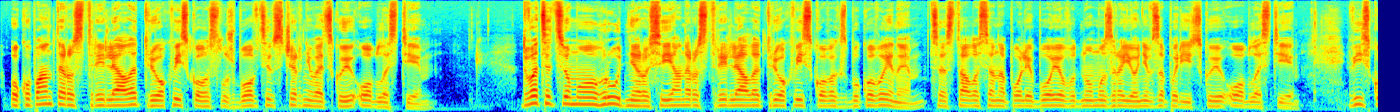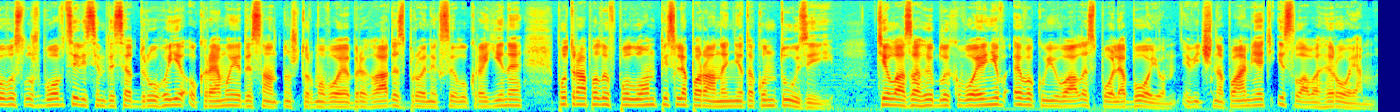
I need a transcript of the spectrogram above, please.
Окупанти розстріляли трьох військовослужбовців з Чернівецької області. 27 грудня росіяни розстріляли трьох військових з Буковини. Це сталося на полі бою в одному з районів Запорізької області. Військовослужбовці 82-ї окремої десантно-штурмової бригади Збройних сил України потрапили в полон після поранення та контузій. Тіла загиблих воїнів евакуювали з поля бою. Вічна пам'ять і слава героям.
